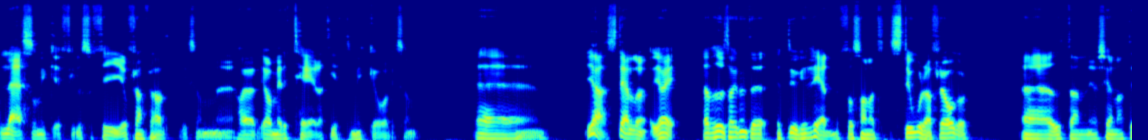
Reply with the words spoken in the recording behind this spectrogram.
läser mycket filosofi och framförallt liksom, har jag, jag har mediterat jättemycket och liksom ja, ställer, jag är överhuvudtaget inte ett dugg rädd för sådana stora frågor. Uh, utan jag känner att det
